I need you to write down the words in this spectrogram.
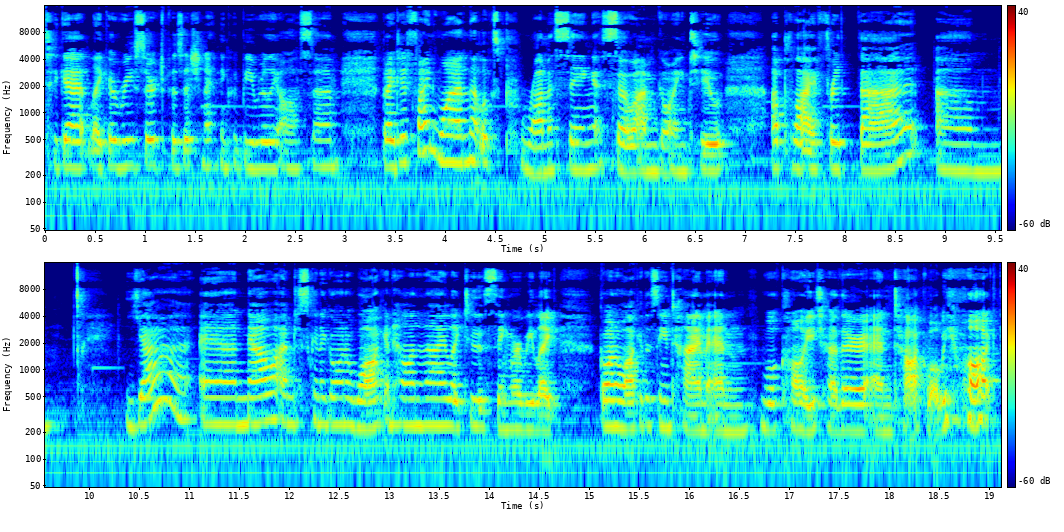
to get like a research position I think would be really awesome but I did find one that looks promising so I'm going to apply for that um yeah and now I'm just gonna go on a walk and Helen and I like to do this thing where we like go on a walk at the same time and we'll call each other and talk while we walk.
